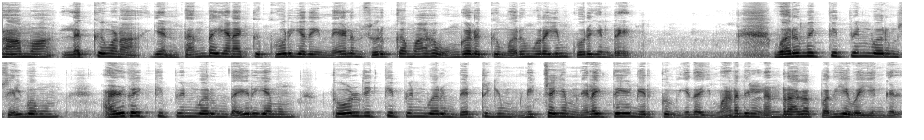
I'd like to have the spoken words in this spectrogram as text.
ராமா லக்குமணா என் தந்தை எனக்கு கூறியதை மேலும் சுருக்கமாக உங்களுக்கு மறுமுறையும் கூறுகின்றேன். வறுமைக்கு பின் வரும் செல்வமும் அழுகைக்கு பின் வரும் தைரியமும் தோல்விக்கு பின் வரும் வெற்றியும் நிச்சயம் நிலைத்தே நிற்கும். இதை மனதில் நன்றாக பதிய வையுங்கள்.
